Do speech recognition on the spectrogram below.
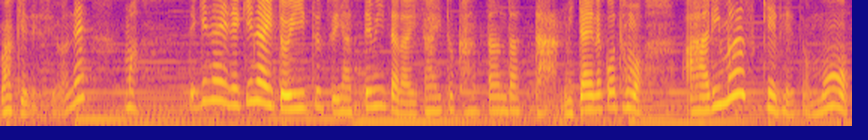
わけですよね。まあできないできないと言いつつやってみたら意外と簡単だったみたいなこともありますけれども、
